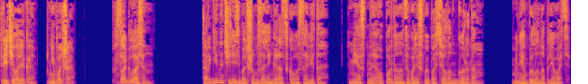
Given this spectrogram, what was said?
Три человека, не больше. Согласен. Торги начались в большом зале городского совета. Местные упорно называли свой поселок городом. Мне было наплевать.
